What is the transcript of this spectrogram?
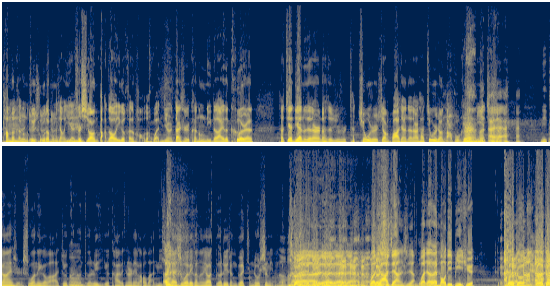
他们可能最初的梦想也是希望打造一个很好的环境，但是可能你的来的客人。他渐渐的在那儿呢，他就是他就是想花钱在那儿，他就是想打扑克。你哎哎哎哎，你刚开始说那个吧，就可能得罪几个咖啡厅的老板。你现在说的可能要得罪整个锦州市民呢。对对对对，我家是这样是这样，我家在宝地 B 区。有种你有种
